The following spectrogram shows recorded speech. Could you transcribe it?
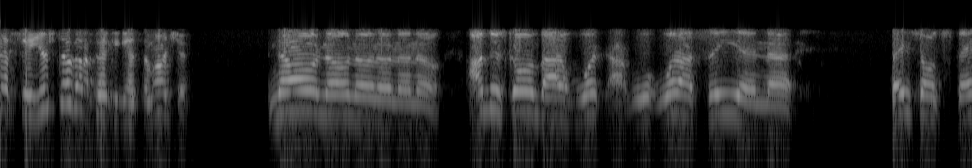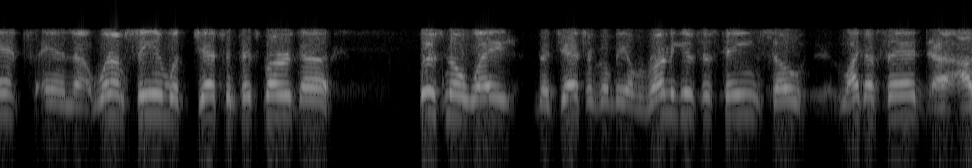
NFC. You're still going to pick against them, aren't you? No, no, no, no, no, no. I'm just going by what I, what I see and uh, based on stats and uh, what I'm seeing with Jets in Pittsburgh. Uh, there's no way the Jets are going to be able to run against this team. So, like I said, uh, I,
